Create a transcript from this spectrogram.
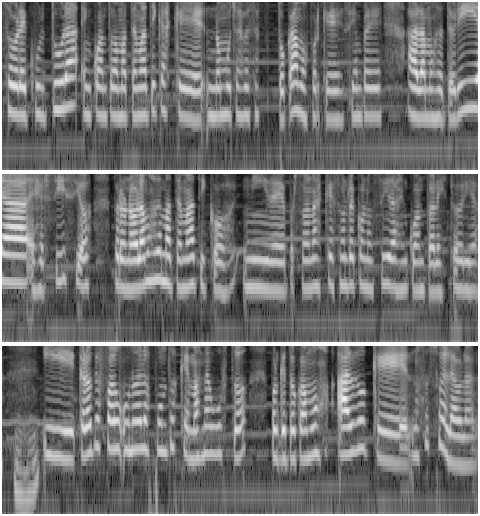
sobre cultura en cuanto a matemáticas que no muchas veces tocamos porque siempre hablamos de teoría, ejercicios, pero no hablamos de matemáticos ni de personas que son reconocidas en cuanto a la historia. Y creo que fue uno de los puntos que más me gustó porque tocamos algo que no se suele hablar.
